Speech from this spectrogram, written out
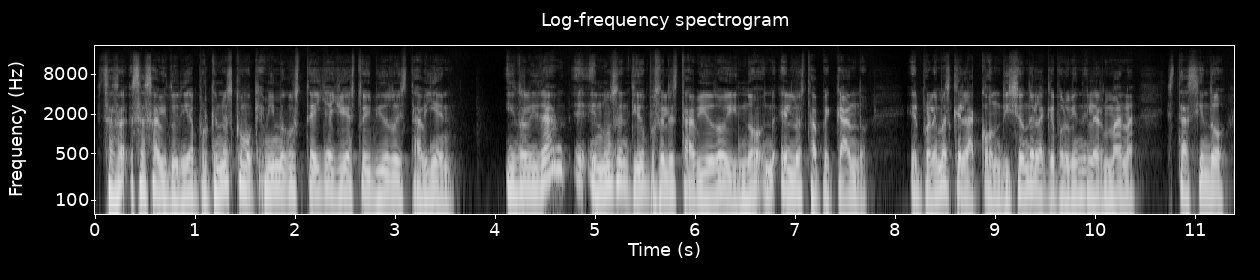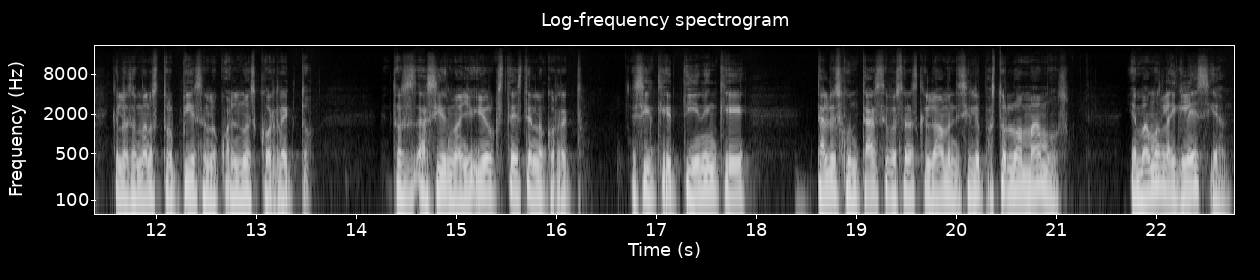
esta, sabiduría, porque no es como que a mí me gusta ella, yo ya estoy viudo y está bien. Y en realidad, e, en un sentido, pues él está viudo y no, él no está pecando. El problema es que la condición de la que proviene la hermana está haciendo que los hermanos tropiecen, lo cual no es correcto. Entonces, así es, yo, creo que ustedes estén en lo correcto. Es decir, que tienen que tal vez juntarse personas que lo aman, decirle, pastor, lo amamos, y amamos la iglesia,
